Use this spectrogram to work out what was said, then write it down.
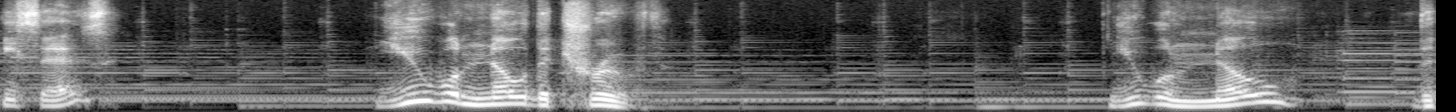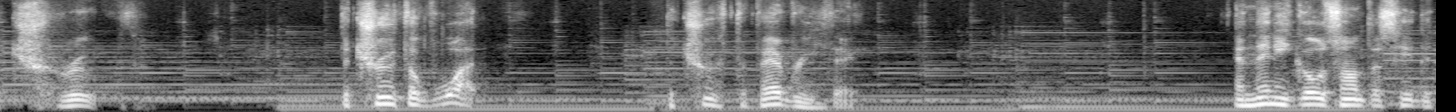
he says, you will know the truth. You will know the truth. The truth of what? The truth of everything. And then he goes on to say, the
